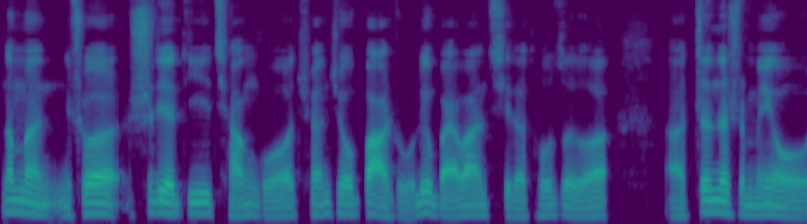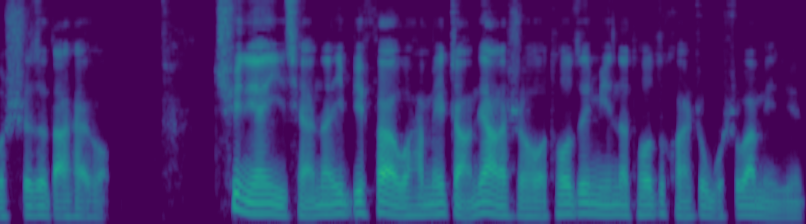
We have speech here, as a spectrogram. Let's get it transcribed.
那么你说世界第一强国、全球霸主，六百万起的投资额。啊，真的是没有狮子大开口。去年以前呢，EBF5 还没涨价的时候，投资移民的投资款是五十万美金，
